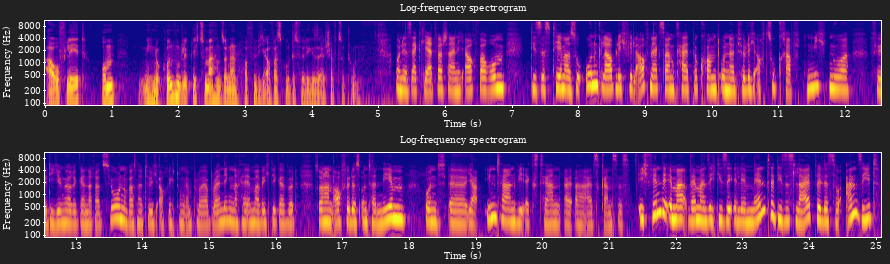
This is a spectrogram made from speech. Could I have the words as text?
auflädt, um nicht nur Kunden glücklich zu machen, sondern hoffentlich auch was Gutes für die Gesellschaft zu tun. Und es erklärt wahrscheinlich auch, warum dieses Thema so unglaublich viel Aufmerksamkeit bekommt und natürlich auch Zugkraft. Nicht nur für die jüngere Generation, was natürlich auch Richtung Employer Branding nachher immer wichtiger wird, sondern auch für das Unternehmen und äh, ja, intern wie extern äh, als Ganzes. Ich finde immer, wenn man sich diese Elemente dieses Leitbildes so ansieht,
